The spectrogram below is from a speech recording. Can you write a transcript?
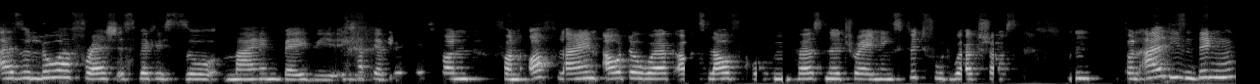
also Lower Fresh ist wirklich so mein Baby. Ich habe ja wirklich von, von Offline, Outdoor-Workouts, Laufgruppen, Personal Trainings, Fit Food Workshops, von all diesen Dingen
